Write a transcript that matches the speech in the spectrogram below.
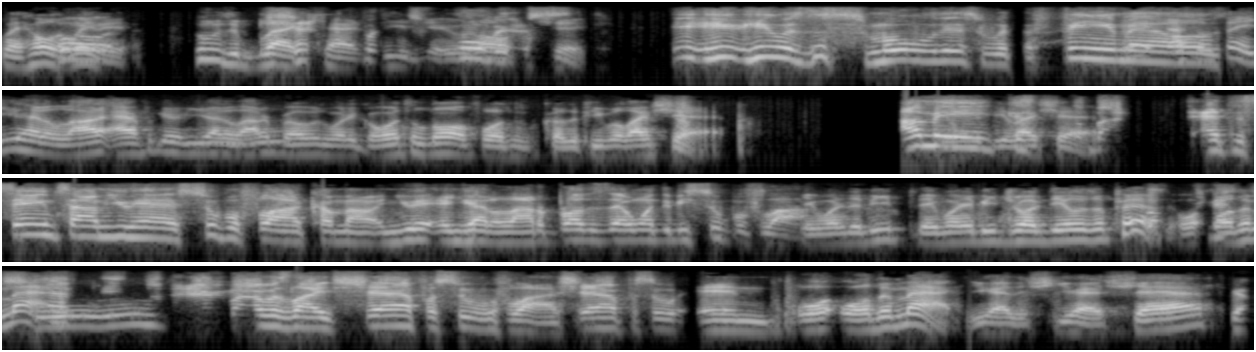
Like, hold on, wait a Well, minute. Who's a black cat DJ with all the smooth. chicks? He, he he was the smoothest with the Yeah, that's what I'm saying. You had a lot of African, you had a lot of brothers want to go into law enforcement because of people like Shaft. I mean, 'cause like think Shaq. About it, at the same time you had Superfly come out, and you and you had a lot of brothers that wanted to be Superfly. They wanted to be, they wanted to be drug dealers or pimps, or, or the Mack, everybody was like Shaft or Superfly, Shaft or Super, and or, or the Mack. You had the, you had Shaft, Yep.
